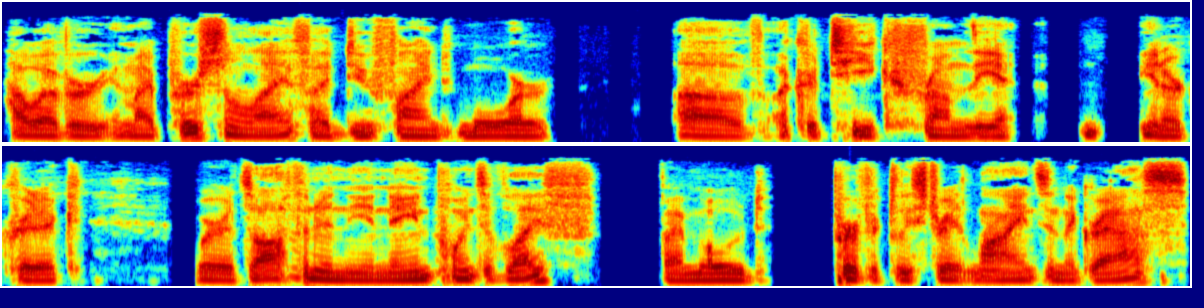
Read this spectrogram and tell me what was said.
However, in my personal life, I do find more of a critique from the inner critic, where it's often in the inane points of life. If I mowed perfectly straight lines in the grass,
